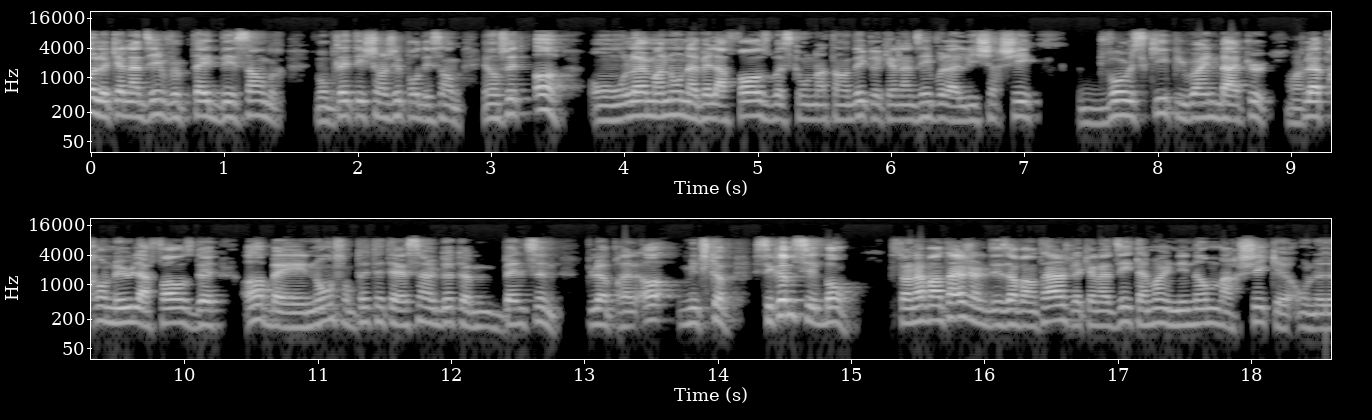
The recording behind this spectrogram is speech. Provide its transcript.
ah, le Canadien veut peut-être descendre. Ils vont peut-être échanger pour descendre. Et ensuite, ah, on, là, maintenant, on avait la phase où est-ce qu'on entendait que le Canadien voulait aller chercher Dvorsky puis Ryan Backer. Ouais. Puis après, on a eu la phase de, ah, ben non, ils sont peut-être intéressés à un gars comme Benson. Puis là, après, ah, Mitchkov. C'est comme c'est bon. C'est un avantage, un désavantage. Le Canadien est tellement un énorme marché qu'on a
